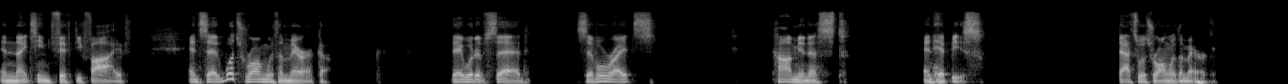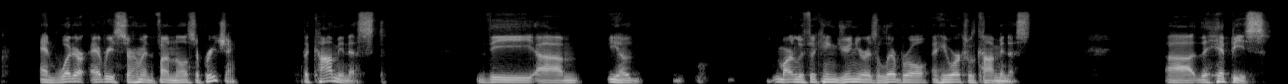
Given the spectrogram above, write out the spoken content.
in 1955 and said, What's wrong with America? They would have said civil rights, communist, and hippies. That's what's wrong with America. And what are every sermon fundamentalists are preaching? The communist, the um, you know, Martin Luther King Jr. is a liberal and he works with communists. Uh, the hippies.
